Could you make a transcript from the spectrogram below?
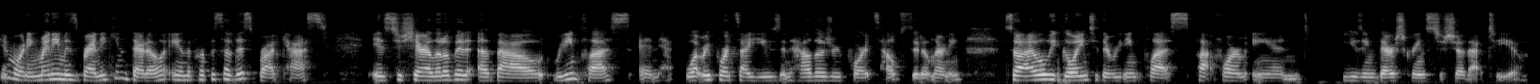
Good morning. My name is Brandy Quintero, and the purpose of this broadcast is to share a little bit about Reading Plus and what reports I use and how those reports help student learning. So I will be going to the Reading Plus platform and using their screens to show that to you.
